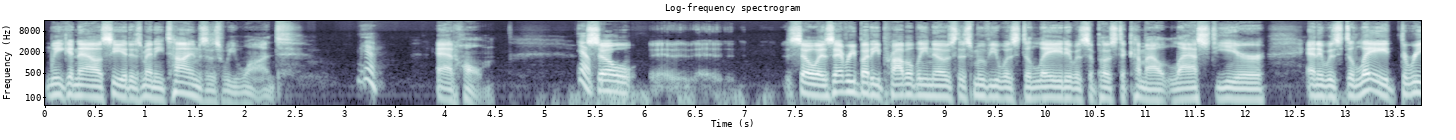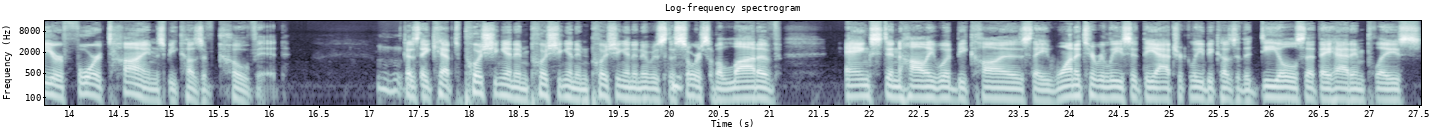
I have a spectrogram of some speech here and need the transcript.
we can now see it as many times as we want. Yeah. At home. Yeah. So, uh, so as everybody probably knows, this movie was delayed. It was supposed to come out last year, and it was delayed three or four times because of COVID. Because they kept pushing it and pushing it and pushing it, and it was the Mm. source of a lot of angst in Hollywood because they wanted to release it theatrically because of the deals that they had in place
